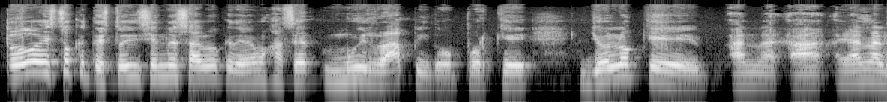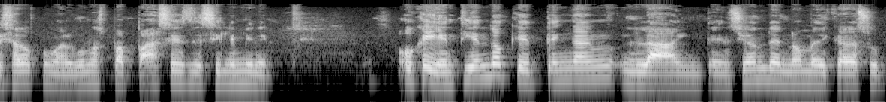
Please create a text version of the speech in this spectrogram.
Todo esto que te estoy diciendo es algo que debemos hacer muy rápido, porque yo lo que he analizado con algunos papás es decirle, mire, ok, entiendo que tengan la intención de no medicar a su,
